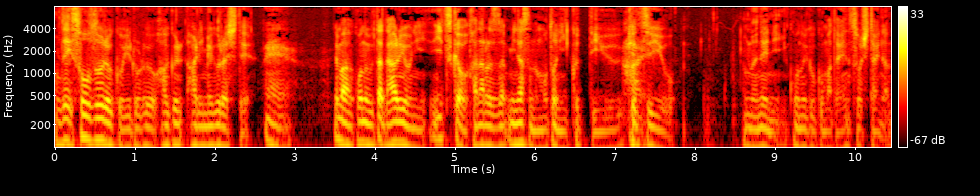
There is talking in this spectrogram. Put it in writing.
うん、で、想像力をいろいろ張り巡らして、ええ、で、まあ、この歌であるように、いつかは必ず皆さんのもとに行くっていう決意を胸に、この曲をまた演奏したいなとい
